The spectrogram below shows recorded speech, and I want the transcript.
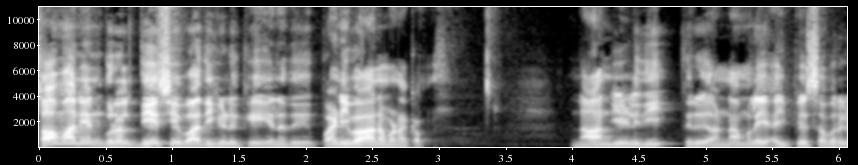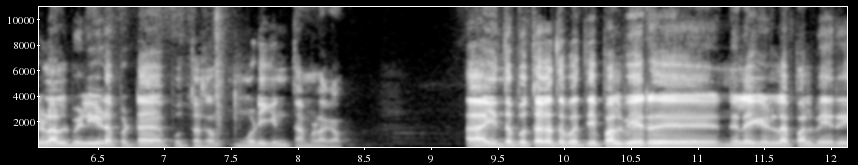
சாமானியன் குரல் தேசியவாதிகளுக்கு எனது பணிவான வணக்கம். நான் எழுதி திரு அண்ணாமலை ஐபிஎஸ் அவர்களால் வெளியிடப்பட்ட புத்தகம் மோடியின் தமிழகம். இந்த புத்தகத்தை பற்றி பல்வேறு நிலைகளில் பல்வேறு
